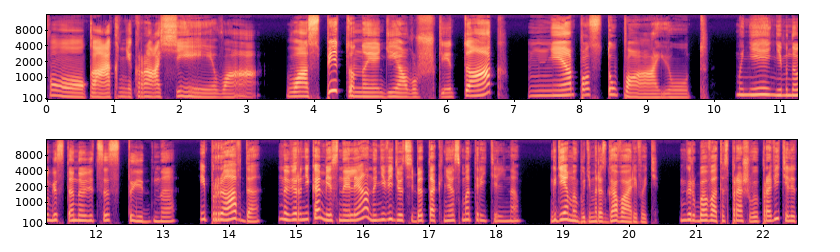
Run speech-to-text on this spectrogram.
«Фу, как некрасиво! Воспитанные девушки так не поступают!» Мне немного становится стыдно. И правда, наверняка местная Лиана не ведет себя так неосмотрительно. «Где мы будем разговаривать?» Горбовато спрашиваю правителя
